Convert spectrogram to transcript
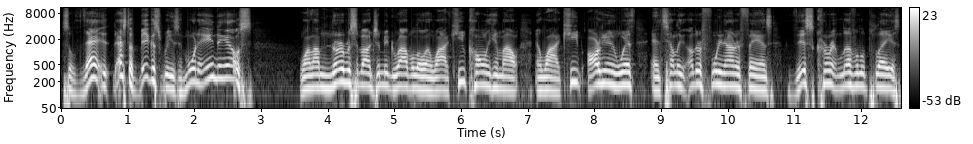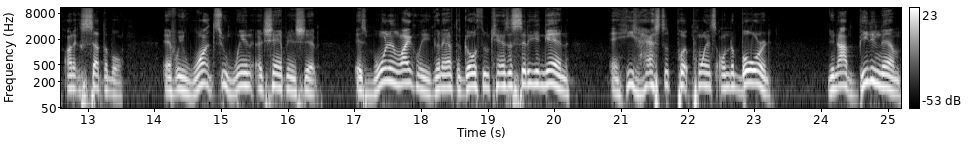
So that that's the biggest reason, more than anything else, while I'm nervous about Jimmy Garoppolo and why I keep calling him out and why I keep arguing with and telling other 49er fans this current level of play is unacceptable. If we want to win a championship, it's more than likely going to have to go through Kansas City again, and he has to put points on the board. You're not beating them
